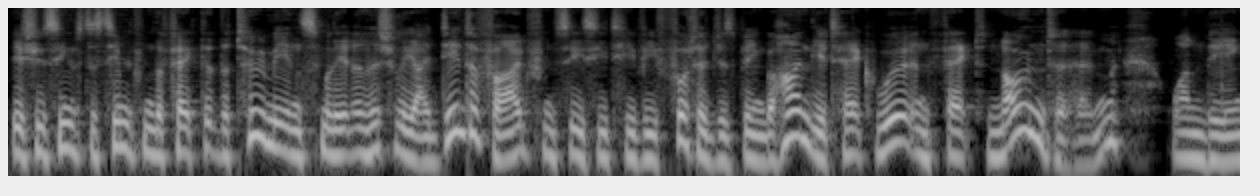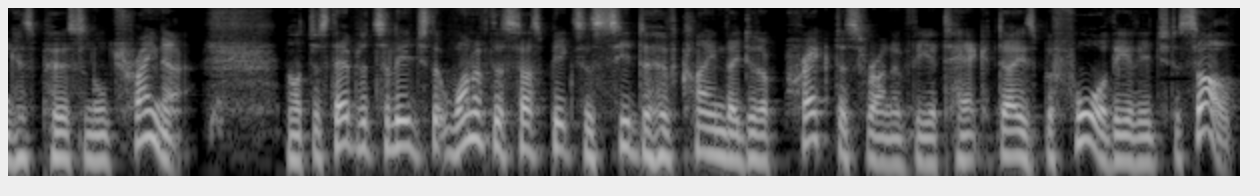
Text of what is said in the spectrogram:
The issue seems to stem from the fact that the two men Smollett initially identified from CCTV footage as being behind the attack were in fact known to him, one being his personal trainer. Not just that, but it's alleged that one of the suspects is said to have claimed they did a practice run of the attack days before the alleged assault.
